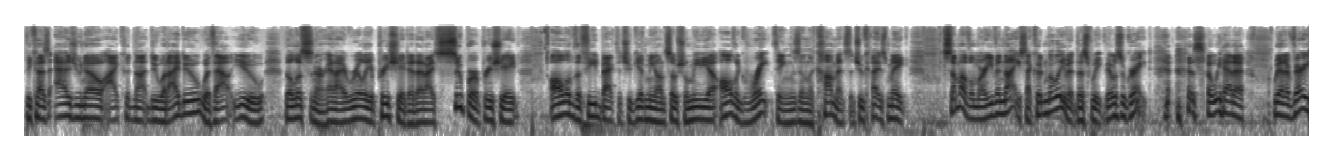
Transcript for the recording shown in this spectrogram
because, as you know, I could not do what I do without you, the listener, and I really appreciate it. And I super appreciate all of the feedback that you give me on social media, all the great things and the comments that you guys make. Some of them are even nice. I couldn't believe it this week. They was great. so we had a we had a very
